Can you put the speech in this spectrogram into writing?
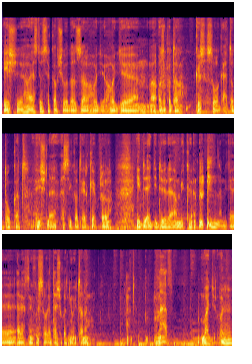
és ha ezt összekapcsolod azzal, hogy, hogy azokat a közszolgáltatókat is leveszik a térképről egy időre, amik, amik elektronikus szolgáltásokat nyújtanak. MÁV, vagy, vagy uh-huh.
